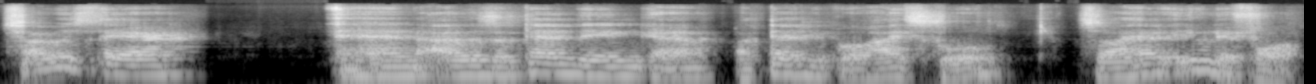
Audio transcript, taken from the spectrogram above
So I was there and I was attending uh, a technical high school. So I had a uniform.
